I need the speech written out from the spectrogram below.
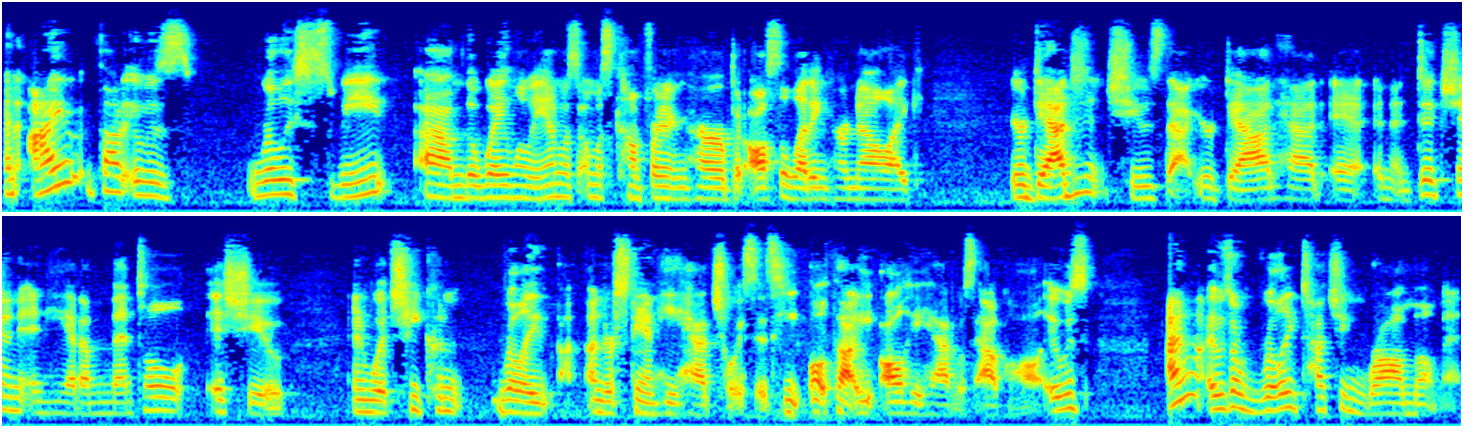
And I thought it was really sweet um, the way Luann was almost comforting her, but also letting her know, like, your dad didn't choose that. Your dad had a, an addiction and he had a mental issue in which he couldn't really understand he had choices. He thought he all he had was alcohol. It was I don't know, it was a really touching raw moment.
